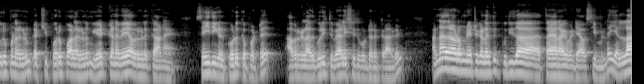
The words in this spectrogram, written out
உறுப்பினர்களும் கட்சி பொறுப்பாளர்களும் ஏற்கனவே அவர்களுக்கான செய்திகள் கொடுக்கப்பட்டு அவர்கள் அது குறித்து வேலை செய்து கொண்டிருக்கிறார்கள். அண்ணா திராவிட முன்னேற்ற கழகத்துக்கு புதிதாக தயாராக வேண்டிய அவசியம் இல்லை. எல்லா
